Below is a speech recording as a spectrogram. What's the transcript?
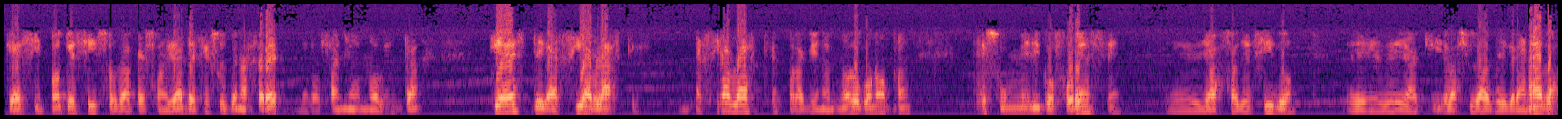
que es Hipótesis sobre la personalidad de Jesús de Nazaret, de los años 90, que es de García Blázquez. García Blázquez, para quienes no lo conozcan, es un médico forense, eh, ya fallecido, eh, de aquí de la ciudad de Granada,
